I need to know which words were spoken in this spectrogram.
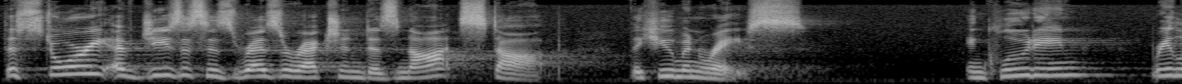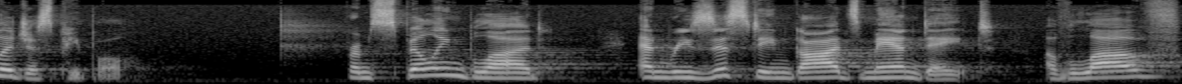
the story of Jesus' resurrection does not stop the human race, including religious people, from spilling blood and resisting God's mandate of love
